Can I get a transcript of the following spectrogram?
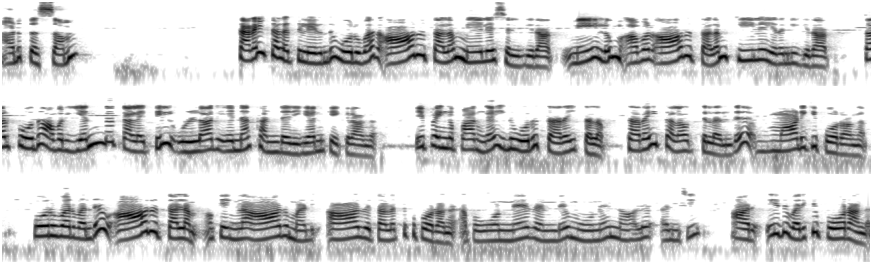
அடுத்த சம் தரைத்தளத்திலிருந்து ஒருவர் ஆறு தளம் மேலே செல்கிறார். மேலும் அவர் ஆறு தளம் கீழே இறங்குகிறார். தற்போது அவர் எந்த தளத்தில் உள்ளார் என கண்டறியன்னு கேட்குறாங்க. இப்போ இங்கே பாருங்கள் இது ஒரு தரைத்தளம். தரைத்தளத்துலேருந்து மாடிக்கு போகிறாங்க ஒருவர் வந்து ஆறு தளம் ஓகேங்களா ஆறு மடி ஆறு தளத்துக்கு போகிறாங்க அப்போ ஒன்று ரெண்டு மூணு நாலு அஞ்சு ஆறு இது வரைக்கும் போகிறாங்க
